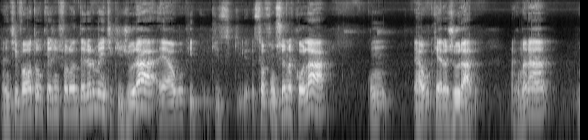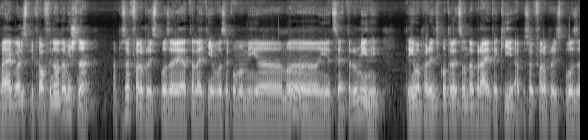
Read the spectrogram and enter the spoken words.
a gente volta ao que a gente falou anteriormente, que jurar é algo que, que, que só funciona colar com é algo que era jurado. A vai agora explicar o final da Mishnah. A pessoa que fala para a esposa, quem você como a minha mãe, etc. Tem uma aparente contradição da Braita que a pessoa que fala para a esposa,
